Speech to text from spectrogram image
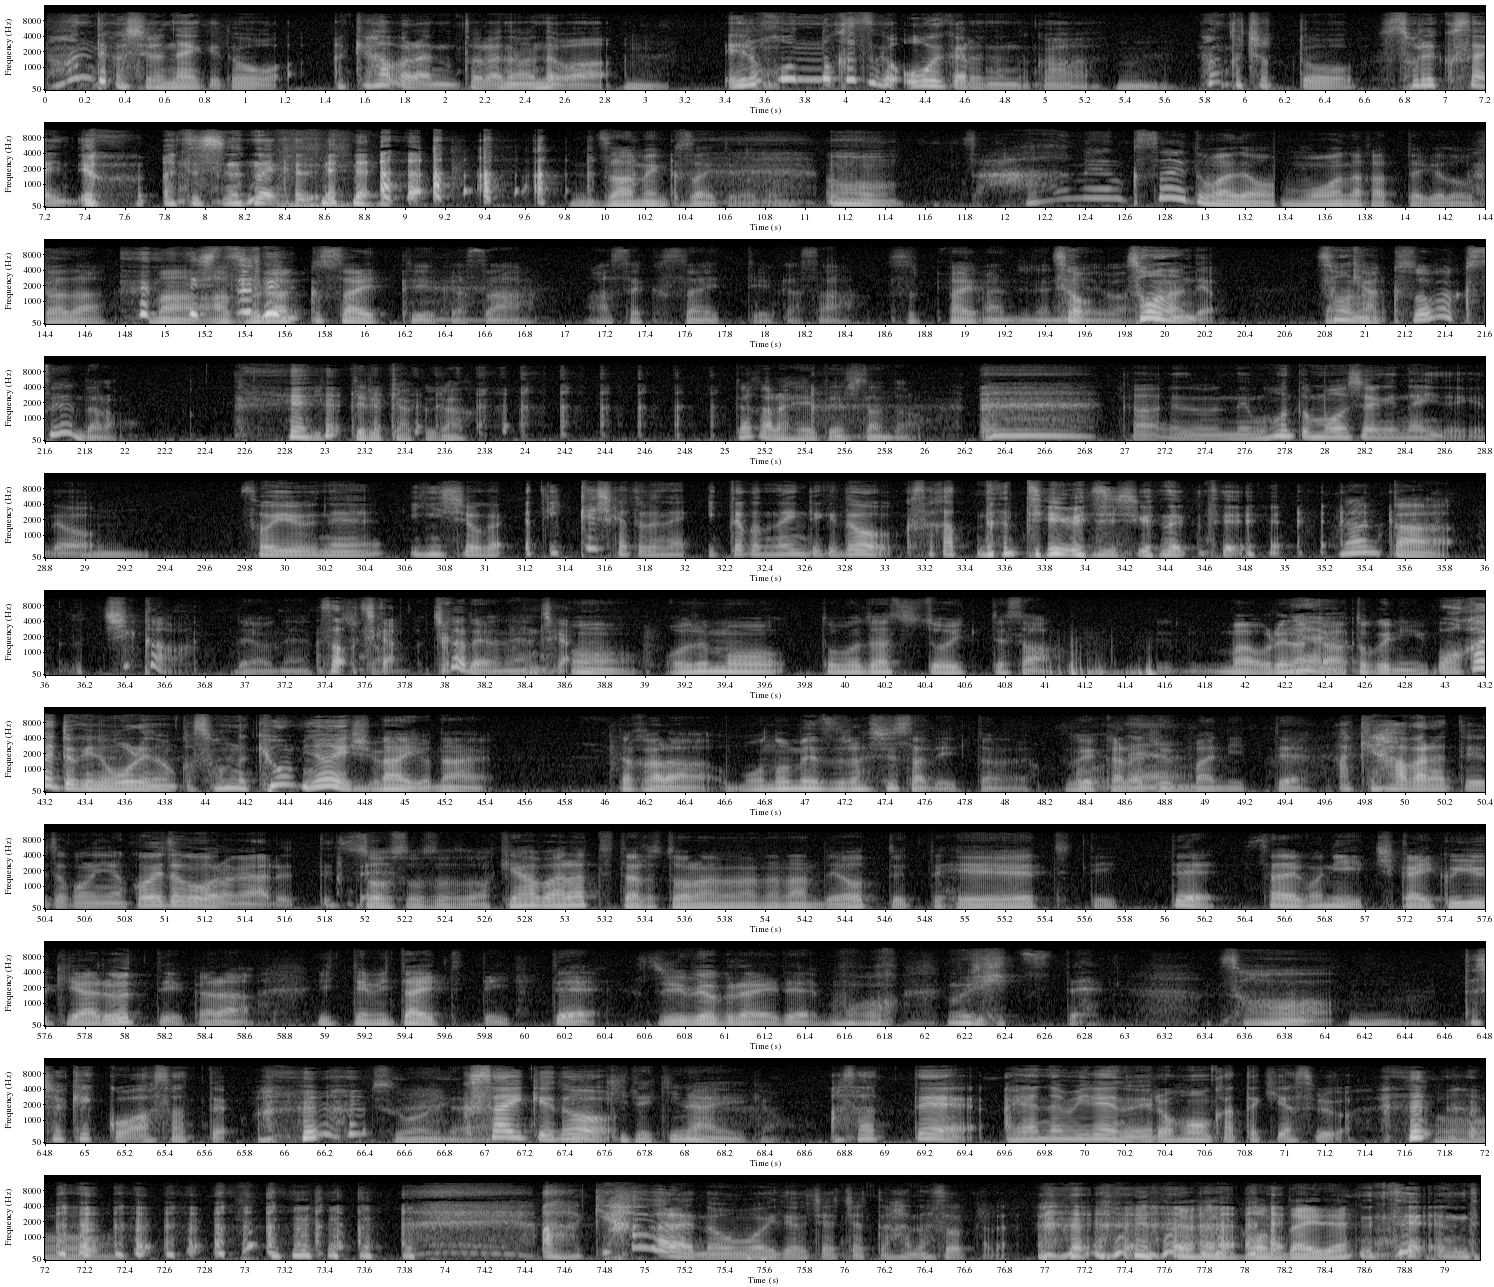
なんでか知らないけど、秋葉原の虎の穴は、うん。エロ本の数が多いからなのか、うん。なんかちょっと、それ臭いんだよ。私の中で。ザーメン臭いってこと？うん。ザーメン臭いとまでは思わなかったけど、ただ、まあ、油臭いっていうかさ、汗臭いっていうかさ、酸っぱい感じのそ匂いうは。そうなんだよ。そう客層が臭いんだろ。言ってる客が。だから閉店したんだろ。かあのね、もう本当申し訳ないんだけど、うん。そういうね、印象が、あ一回しか行ったことない行ったことないんだけど、臭かったなっていうイメージしかなくて。なんか、地下だよね。そう確か地地下だよね。地下うん。俺も友達と行ってさ、まあ俺なんねえか特に若い時の俺なんかそんな興味ないでしょ。ないよ、ない。だから、物珍しさで行ったのよ。上から順番に行って。秋葉原っていうところにはこういうところがあるって言って。そうそうそうそう秋葉原って言ったら虎の穴なんだよって言ってへーって言って行って最後に地下行く勇気あるって言うから行ってみたいって言って行って10秒ぐらいでもう無理っつって、そう。うん、私は結構あさってよ。すごいね臭いけど息できないよあさって、綾波レイのエロ本を買った気がするわ。そう あ、秋葉原の思い出をじゃあちょっと話そうかな。本題で？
